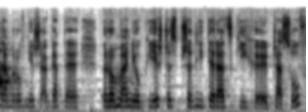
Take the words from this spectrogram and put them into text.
znam również Agatę Romaniuk jeszcze sprzed literackich y, czasów,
